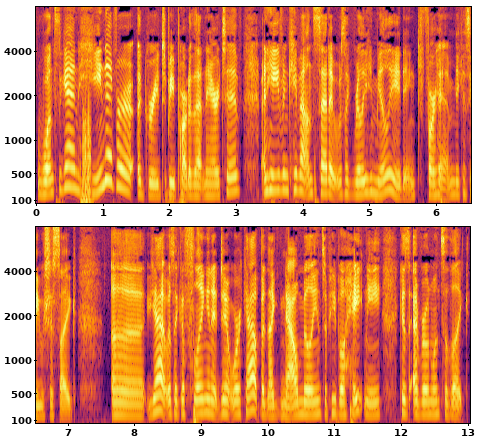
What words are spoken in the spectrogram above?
once again, he never agreed to be part of that narrative. And he even came out and said it was like really humiliating for him because he was just like, uh yeah it was like a fling and it didn't work out but like now millions of people hate me because everyone wants to like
